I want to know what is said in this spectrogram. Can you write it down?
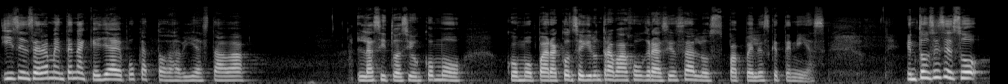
Y sinceramente en aquella época todavía estaba la situación como, como para conseguir un trabajo gracias a los papeles que tenías. Entonces eso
